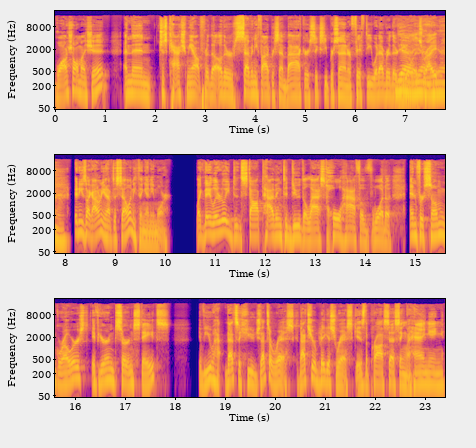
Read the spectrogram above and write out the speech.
wash all my shit and then just cash me out for the other 75% back or 60% or 50, whatever their yeah, deal is, yeah, right? Yeah. And he's like, I don't even have to sell anything anymore. Like they literally did, stopped having to do the last whole half of what a, and for some growers, if you're in certain states, if you have, that's a huge, that's a risk. That's your biggest risk is the processing, the hanging,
